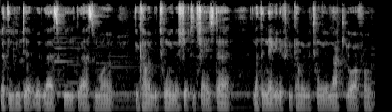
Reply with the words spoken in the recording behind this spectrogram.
nothing you dealt with last week, last month can come in between or shift and change that. Nothing negative can come in between and knock you off from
